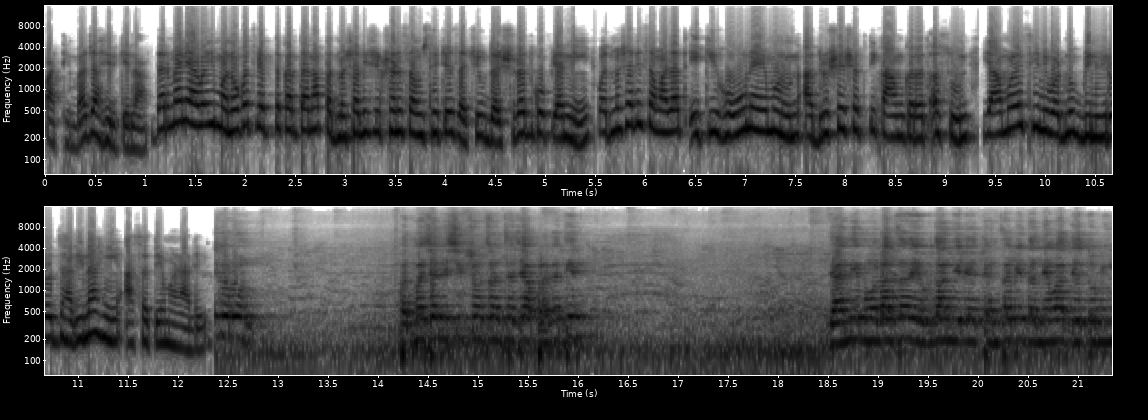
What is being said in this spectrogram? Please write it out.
पाठिंबा जाहीर केला. दरम्यान यावेळी मनोगत व्यक्त करताना पद्मशाली शिक्षण संस्थेचे सचिव दशरथ गोप यांनी पद्मशाली समाजात एकी होऊ नये म्हणून अदृश्य शक्ती काम करत असून यामुळेच ही निवडणूक बिनविरोध झाली नाही असं ते म्हणाले. पद्मशाली शिक्षण संस्थेच्या प्रगतीत ज्यांनी मोलाचं योगदान दिले त्यांचा मी धन्यवाद देतो मी.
